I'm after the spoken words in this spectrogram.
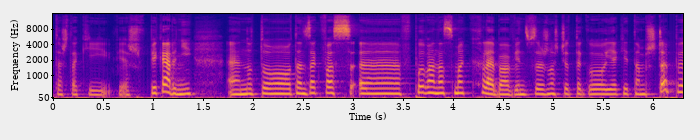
też taki, wiesz, w piekarni, no to ten zakwas wpływa na smak chleba, więc w zależności od tego, jakie tam szczepy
